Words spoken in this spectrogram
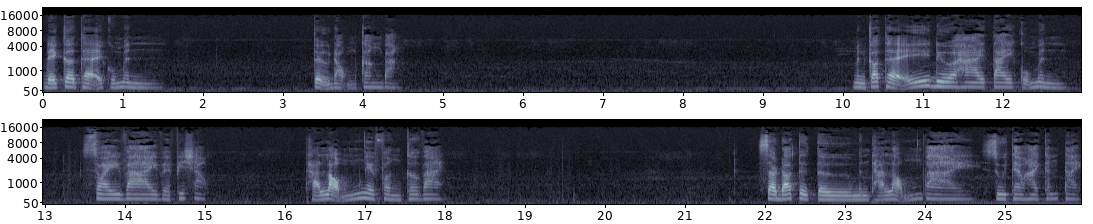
để cơ thể của mình tự động cân bằng. Mình có thể đưa hai tay của mình xoay vai về phía sau. Thả lỏng ngay phần cơ vai. Sau đó từ từ mình thả lỏng vai, xuôi theo hai cánh tay.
